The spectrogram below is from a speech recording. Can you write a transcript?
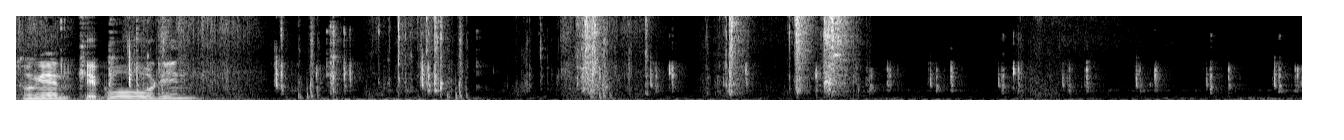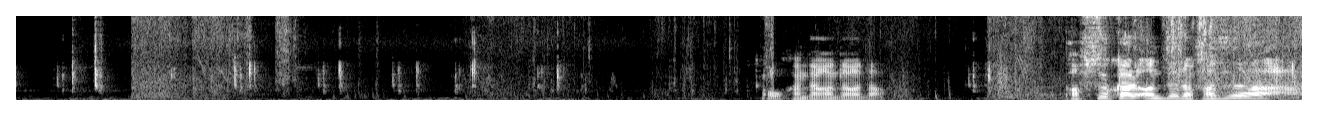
두통엔 게보린 오 간다 간다 간다. 밥숟갈 얹으러 가자!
